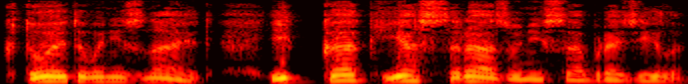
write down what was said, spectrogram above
Кто этого не знает? И как я сразу не сообразила?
